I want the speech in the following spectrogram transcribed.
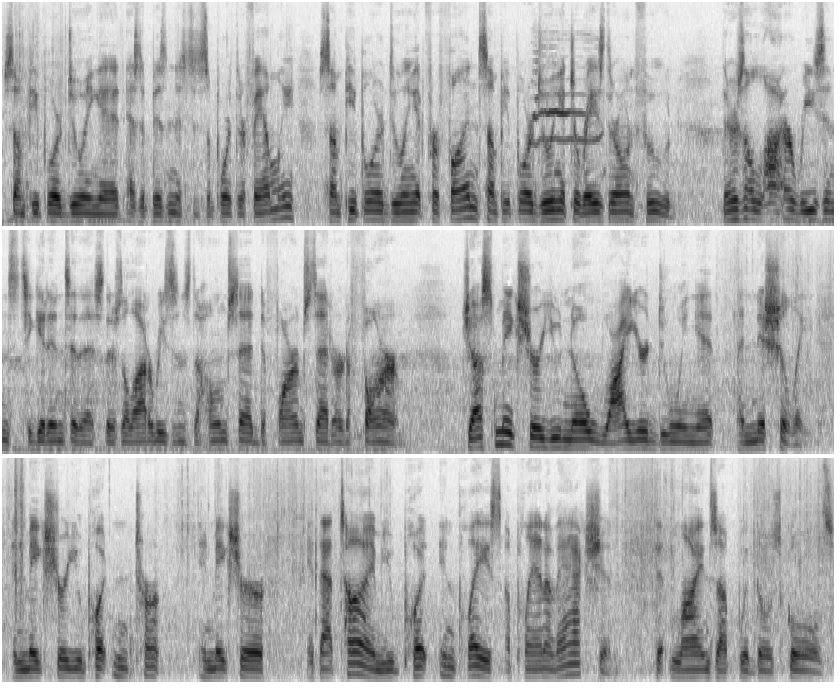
some people are doing it as a business to support their family, some people are doing it for fun, some people are doing it to raise their own food. There's a lot of reasons to get into this. There's a lot of reasons to homestead, to farmstead, or to farm just make sure you know why you're doing it initially and make sure you put in turn and make sure at that time you put in place a plan of action that lines up with those goals.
